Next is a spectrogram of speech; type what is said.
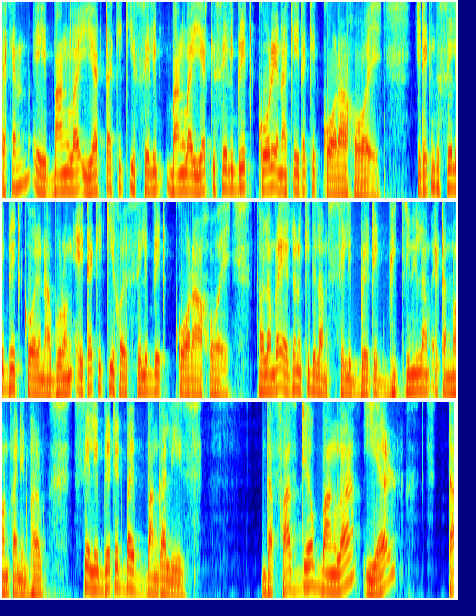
দেখেন, এই বাংলা ইয়ারটাকে কি সেলি বাংলা ইয়ার কি সেলিব্রেট করে নাকি এটাকে করা হয়? এটা কিন্তু সেলিব্রেট করে না, বরং এটাকে কি হয়? সেলিব্রেট করা হয়। তাহলে আমরা এর জন্য কি দিলাম? সেলিব্রেটেড ভিত্তি নিলাম, একটা non finite verb celebrated by Bangalis the first day of Bangla year তা,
